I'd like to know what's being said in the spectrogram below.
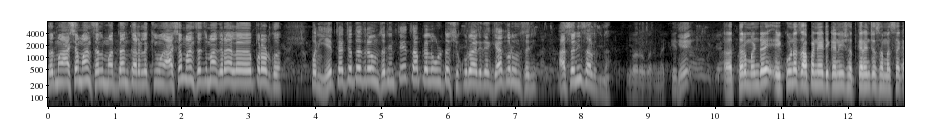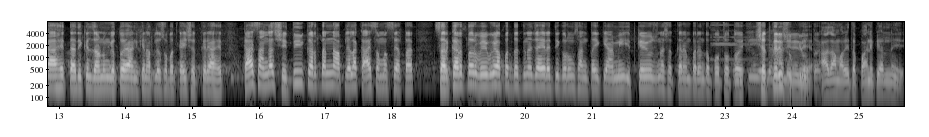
तर मग अशा माणसाला मतदान करायला किंवा अशा माणसाची मागं राहायला परवडतं. पण हे त्याच्यातच राहून सनी तेच आपल्याला उलटं शिकू राहिलं का? घ्या करून सनी. असं नाही चालत ना. बरोबर नक्कीच. हे अ, तर मंडळी एकूणच आपण या ठिकाणी शेतकऱ्यांच्या समस्या काय आहेत त्या देखील जाणून घेतोय. आणखीन आपल्यासोबत काही शेतकरी आहेत. काय सांगा शेती करताना आपल्याला काय समस्या येतात? सरकार तर वेगवेगळ्या पद्धतीनं जाहिराती करून सांगताय की आम्ही इतक्या योजना शेतकऱ्यांपर्यंत पोहोचवतोय. शेतकरी सुखी नाही. आज आम्हाला इथं पाणी प्यायला नाही.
